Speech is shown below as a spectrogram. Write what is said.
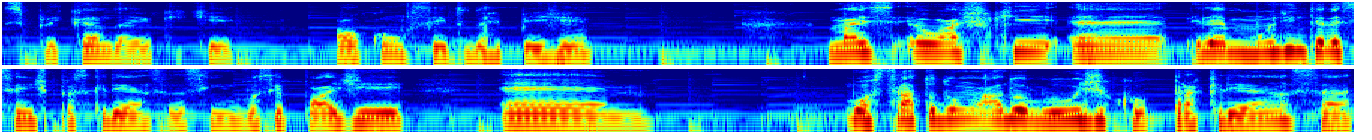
explicando aí o que, que é o conceito do RPG mas eu acho que é, ele é muito interessante para as crianças. Assim, você pode é, mostrar todo um lado lúdico para criança,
